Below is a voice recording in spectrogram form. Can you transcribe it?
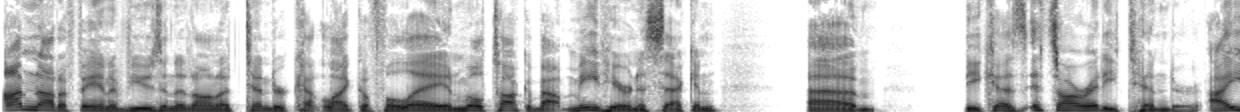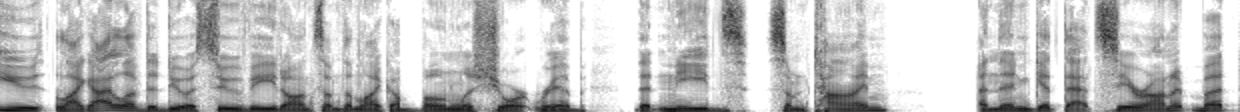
I'm not a fan of using it on a tender cut like a fillet, and we'll talk about meat here in a second, um, because it's already tender. I use like I love to do a sous vide on something like a boneless short rib that needs some time, and then get that sear on it. But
